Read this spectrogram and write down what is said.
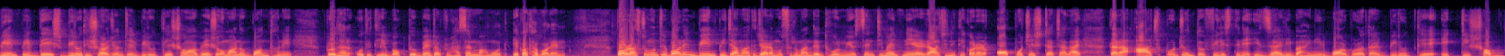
বিএনপির দেশ বিরোধী ষড়যন্ত্রের বিরুদ্ধে সমাবেশ ও মানববন্ধনে প্রধান অতিথির বক্তব্যে ড. হাসান মাহমুদ একথা বলেন। পররাষ্ট্রমন্ত্রী বলেন, বিএনপি জামাত যারা মুসলমানদের ধর্মীয় সেন্টিমেন্ট নিয়ে রাজনীতি করার অপচেষ্টা চালায়, তারা আজ পর্যন্ত ফিলিস্তিনে ইসরায়েলি বাহিনীর বর্বরতার বিরুদ্ধে একটি শব্দ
